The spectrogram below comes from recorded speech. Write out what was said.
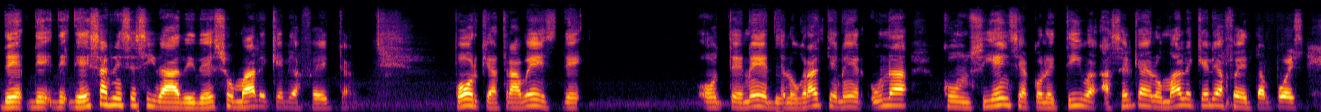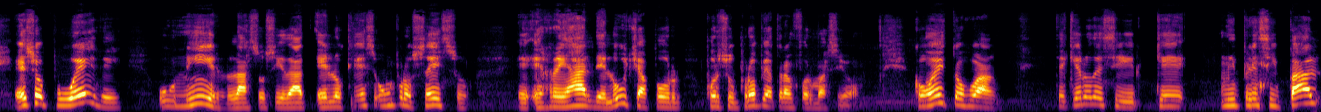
de, de esas necesidades y de esos males que le afectan porque a través de obtener, de lograr tener una conciencia colectiva acerca de los males que le afectan, pues eso puede unir la sociedad en lo que es un proceso eh, real de lucha por, por su propia transformación. Con esto, Juan, te quiero decir que mi principal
